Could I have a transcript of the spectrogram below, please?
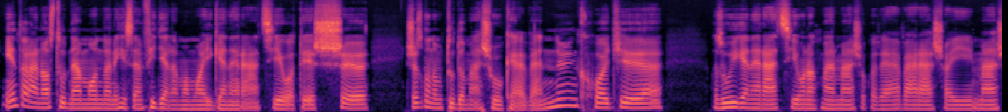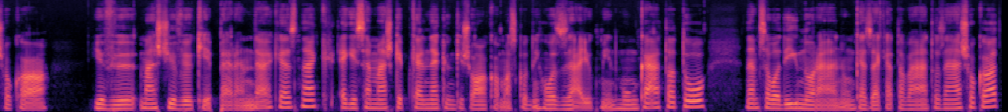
Én talán azt tudnám mondani, hiszen figyelem a mai generációt, és, és azt gondolom tudomásul kell vennünk, hogy az új generációnak már mások az elvárásai, mások a jövő, más jövőképpen rendelkeznek, egészen másképp kell nekünk is alkalmazkodni hozzájuk, mint munkáltató, nem szabad ignorálnunk ezeket a változásokat.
